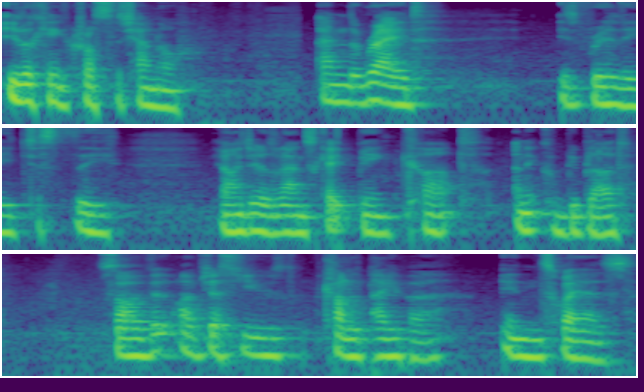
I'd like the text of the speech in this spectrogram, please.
you're looking across the channel, and the red is really just the the idea of the landscape being cut, and it could be blood. So I've I've just used coloured paper in squares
